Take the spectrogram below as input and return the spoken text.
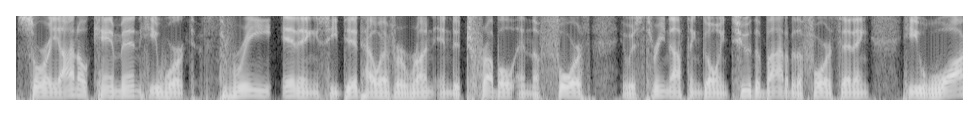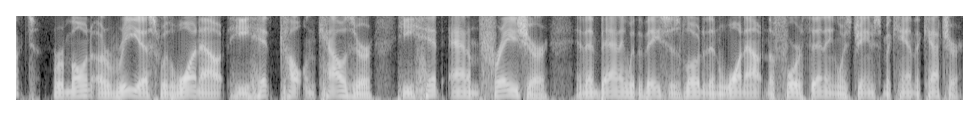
Soriano came in. He worked three innings. He did, however, run into trouble in the fourth. It was 3 0 going to the bottom of the fourth inning. He walked Ramon Urias with one out. He hit Colton Cowser. He hit Adam Frazier. And then batting with the bases loaded and one out in the fourth inning was James McCann, the catcher.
